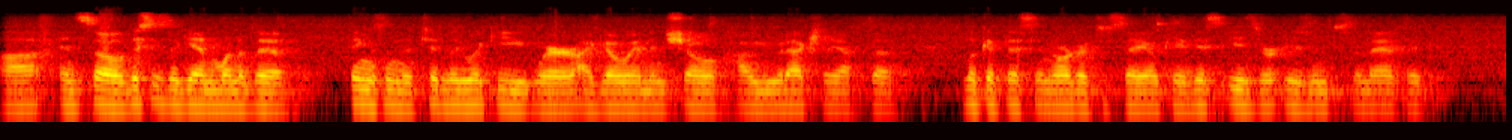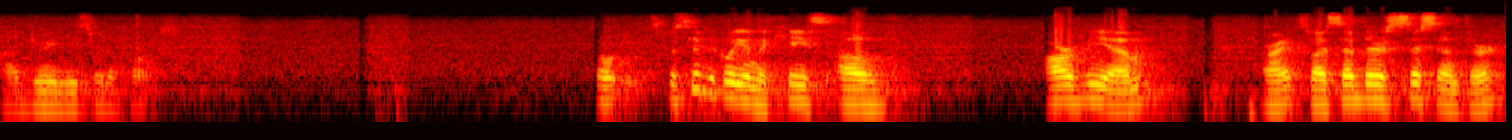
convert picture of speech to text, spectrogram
Uh, and so this is, again, one of the things in the TiddlyWiki where I go in and show how you would actually have to look at this in order to say, okay, this is or isn't Symantec uh, doing these sort of hooks. So specifically in the case of RVM. All right, so I said there's sysenter,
